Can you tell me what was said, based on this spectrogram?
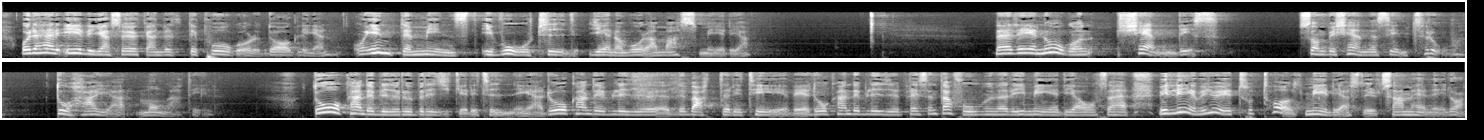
Och det här eviga sökandet, det pågår dagligen och inte minst i vår tid genom våra massmedia. När det är någon kändis som bekänner sin tro, då hajar många till. Då kan det bli rubriker i tidningar, då kan det bli eh, debatter i tv, då kan det bli presentationer i media och så här. Vi lever ju i ett totalt mediastyrt samhälle idag.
